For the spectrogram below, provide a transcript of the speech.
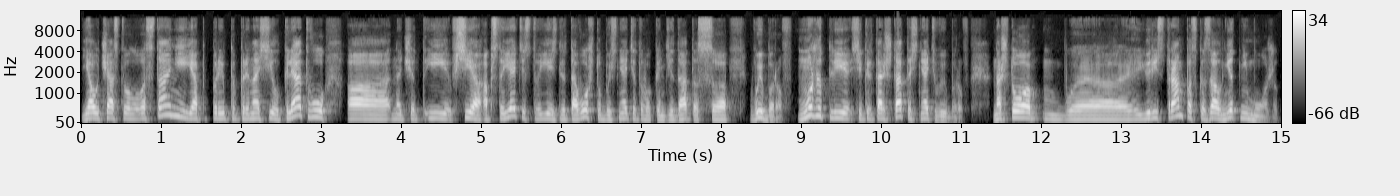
я участвовал в восстании, я при, приносил клятву, а, значит, и все обстоятельства есть для того, чтобы снять этого кандидата с выборов. Может ли секретарь штата снять выборов? На что э, юрист Трампа сказал, нет, не может.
